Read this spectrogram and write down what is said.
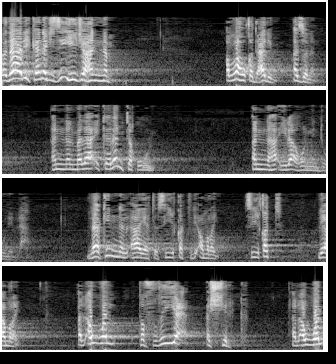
فذلك نجزيه جهنم. الله قد علم ازلا أن الملائكة لن تقول أنها إله من دون الله. لكن الآية سيقت لأمرين سيقت لأمرين. الأول تفظيع الشرك. الأول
